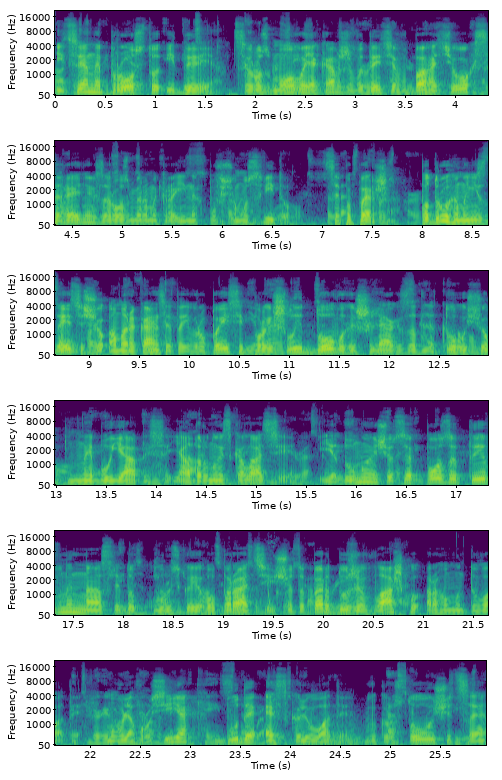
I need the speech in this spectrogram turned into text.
І це не просто ідея, це розмова, яка вже ведеться в багатьох середніх за розмірами країнах по всьому світу. Це по-перше. По-друге, мені здається, що американці та європейці пройшли довгий шлях задля того, щоб не боятися ядерної ескалації. Я думаю, що це позитивний наслідок курської операції, що тепер дуже важко аргументувати. Мовляв, Росія буде ескалювати, використовуючи це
